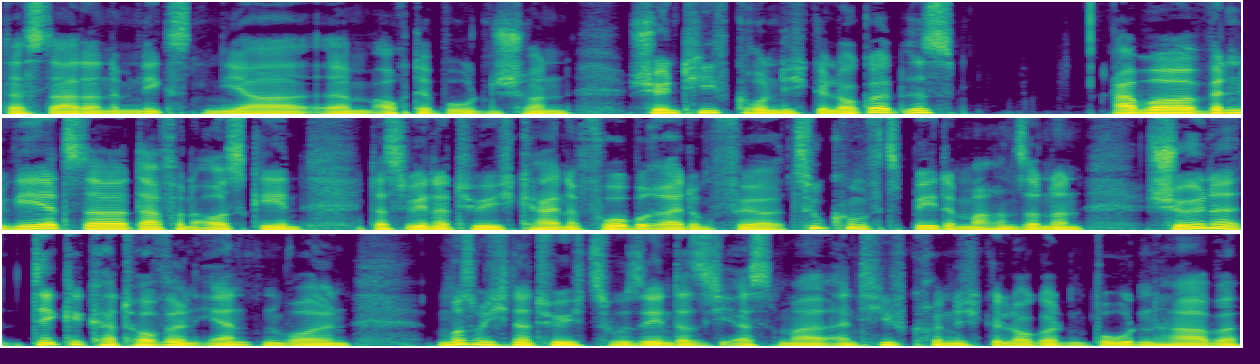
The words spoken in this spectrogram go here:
dass da dann im nächsten Jahr ähm, auch der Boden schon schön tiefgründig gelockert ist. Aber wenn wir jetzt da, davon ausgehen, dass wir natürlich keine Vorbereitung für Zukunftsbeete machen, sondern schöne, dicke Kartoffeln ernten wollen, muss ich natürlich zusehen, dass ich erstmal einen tiefgründig geloggerten Boden habe,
